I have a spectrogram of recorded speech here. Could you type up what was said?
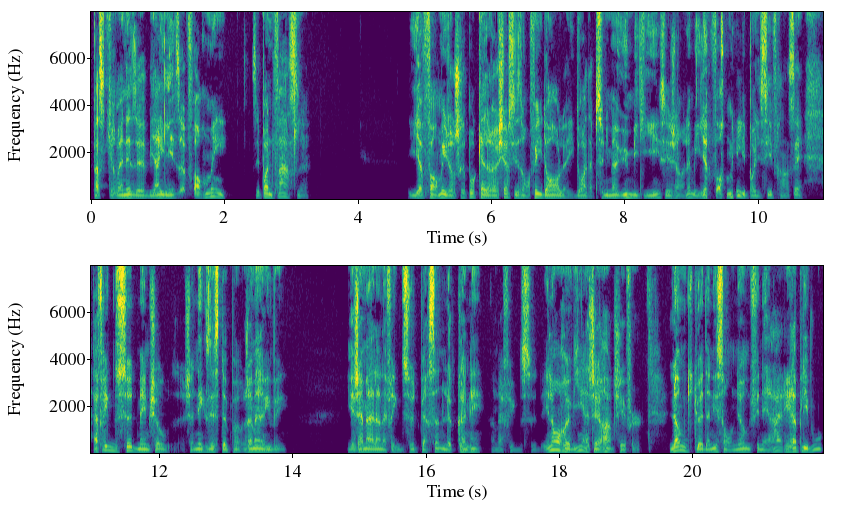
Parce qu'ils revenaient du FBI, il les a formés. C'est pas une farce, là. Il a formé, je ne sais pas quelle recherche ils ont fait, il doit, il doit absolument humilier ces gens-là, mais il a formé les policiers français. Afrique du Sud, même chose. Je n'existe pas, jamais arrivé. Il n'est jamais allé en Afrique du Sud, personne ne le connaît en Afrique du Sud. Et là, on revient à Gérard Schaeffer, l'homme qui lui a donné son urne funéraire. Et rappelez-vous,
